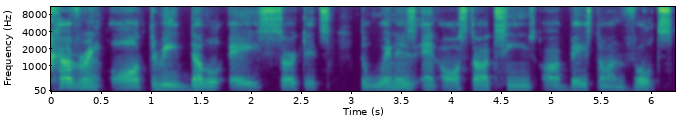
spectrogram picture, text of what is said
Covering all three double A circuits, the winners and All Star teams are based on votes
